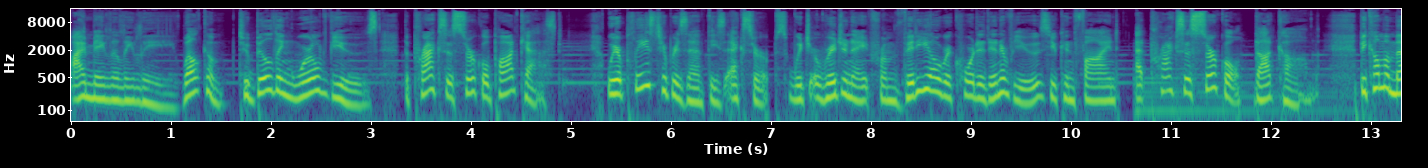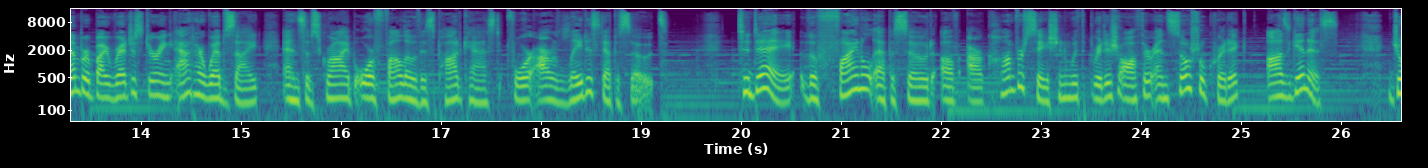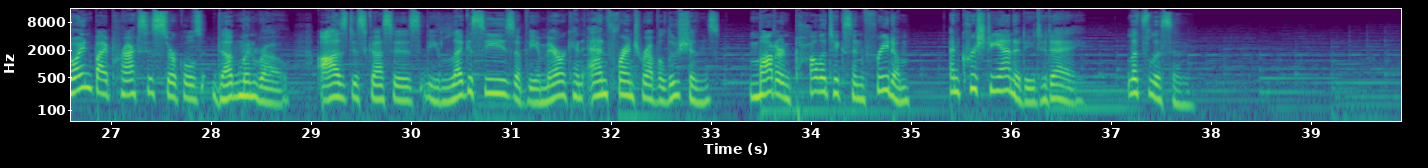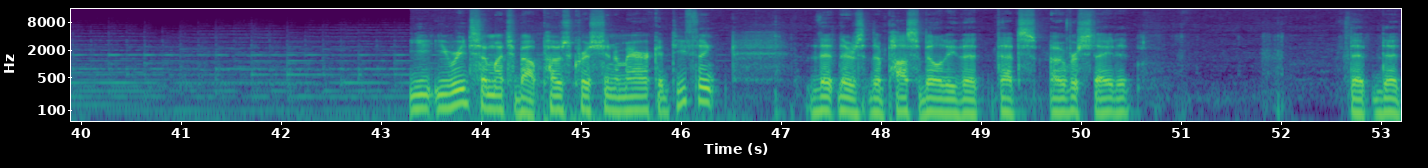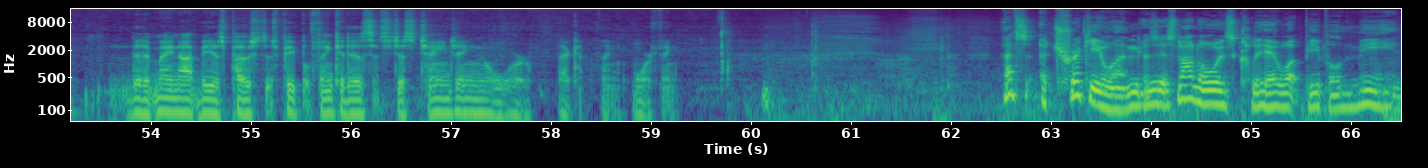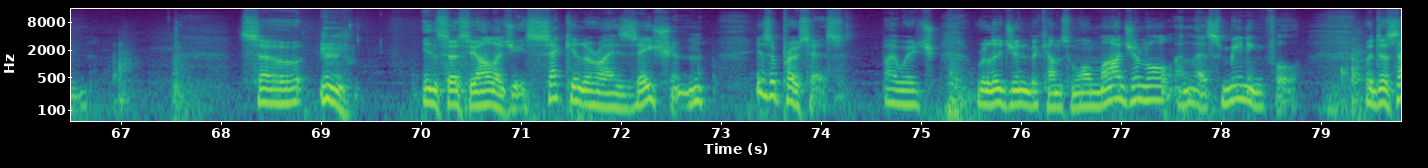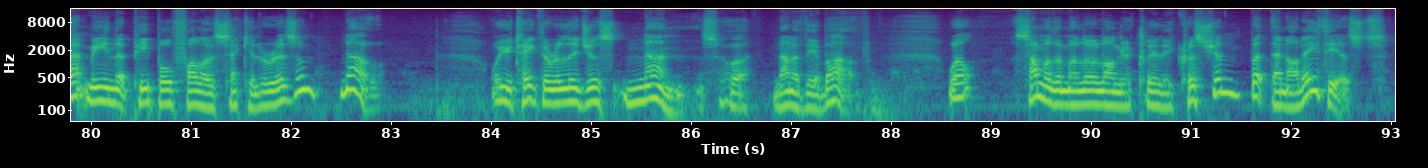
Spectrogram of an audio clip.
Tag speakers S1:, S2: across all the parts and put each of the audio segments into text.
S1: I'm May Lily Lee. Welcome to Building Worldviews, the Praxis Circle podcast. We are pleased to present these excerpts, which originate from video recorded interviews you can find at praxiscircle.com. Become a member by registering at our website and subscribe or follow this podcast for our latest episodes. Today, the final episode of our conversation with British author and social critic Os Guinness. Joined by Praxis Circle's Doug Monroe, Os discusses the legacies of the American and French revolutions, modern politics and freedom, and Christianity today. Let's listen.
S2: You, you read so much about post Christian America. Do you think that there's the possibility that that's overstated? That, that, that it may not be as post as people think it is, it's just changing or that kind of thing, morphing?
S3: That's a tricky one because it's not always clear what people mean. So, in sociology, secularization is a process by which religion becomes more marginal and less meaningful. But does that mean that people follow secularism? No. Or you take the religious nones, who are none of the above. Well, some of them are no longer clearly Christian, but they're not atheists.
